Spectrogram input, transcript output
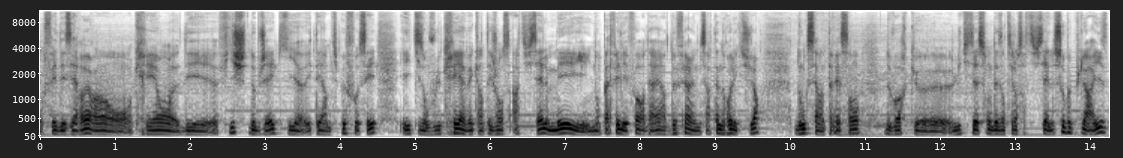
ont fait des erreurs hein, en créant euh, des fiches d'objets qui euh, étaient un petit peu faussées et qu'ils ont voulu créer avec l'intelligence artificielle, mais ils n'ont pas fait l'effort derrière de faire une certaine relecture. Donc c'est intéressant de voir que l'utilisation des intelligences artificielles se popularise,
